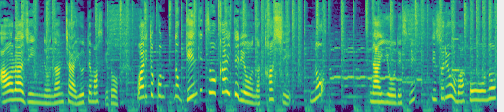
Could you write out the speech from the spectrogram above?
アオラジンのなんちゃら言うてますけど割とこの現実を書いてるような歌詞の内容ですね。でそれを魔法の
